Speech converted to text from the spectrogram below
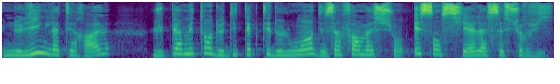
Une ligne latérale lui permettant de détecter de loin des informations essentielles à sa survie.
